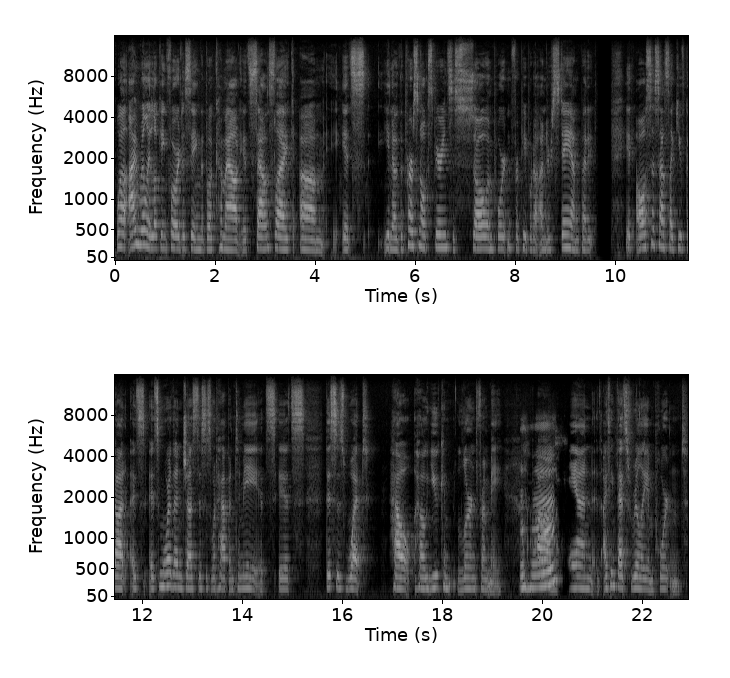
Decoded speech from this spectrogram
Well, I'm really looking forward to seeing the book come out. It sounds like um, it's you know the personal experience is so important for people to understand, but it it also sounds like you've got it's it's more than just this is what happened to me it's it's this is what how how you can learn from me mm-hmm. um, and i think that's really important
